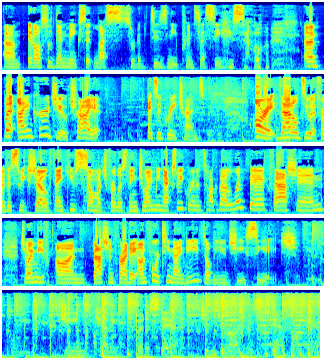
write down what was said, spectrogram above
Um, it also then makes it less sort of Disney princessy. So um, but I encourage you, try it. It's a great trend. All right, that'll do it for this week's show. Thank you so much for listening. Join me next week. We're going to talk about Olympic fashion. Join me on Fashion Friday on 1490 WGCH. Gene Kelly, Fred Astaire, Ginger Rogers, dance on air.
